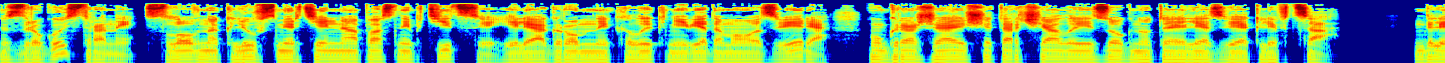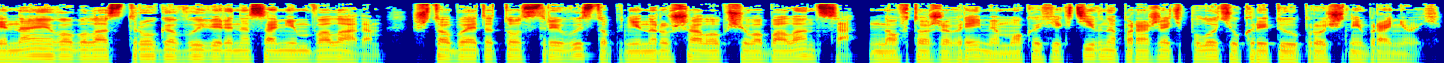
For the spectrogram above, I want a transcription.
С другой стороны, словно клюв смертельно опасной птицы или огромный клык неведомого зверя, угрожающе торчало изогнутое лезвие клевца. Длина его была строго выверена самим Валадом, чтобы этот острый выступ не нарушал общего баланса, но в то же время мог эффективно поражать плоть, укрытую прочной броней.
